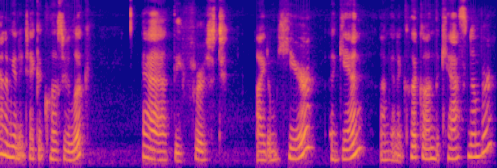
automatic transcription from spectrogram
And I'm going to take a closer look at the first item here. Again, I'm going to click on the CAS number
